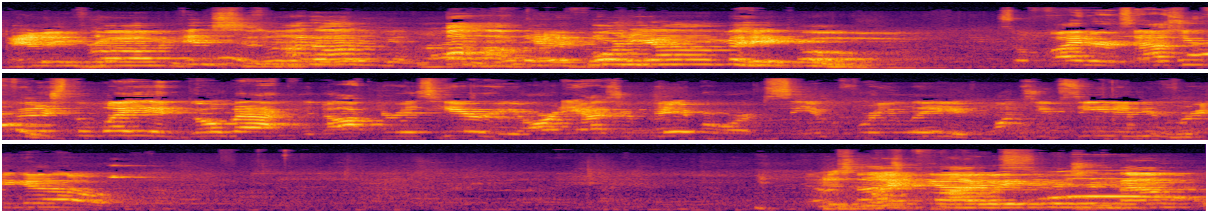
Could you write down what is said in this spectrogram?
Hailing from Ensenada, Baja California, Mexico. So fighters, as you finish the weigh-in, go back. The doctor is here. He already has your paperwork. See him before you leave. Once you've seen him, you're free to go. This light flyweight division bout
